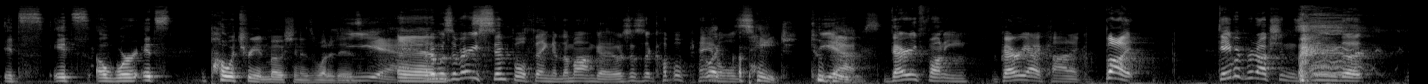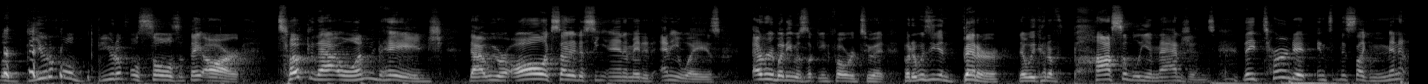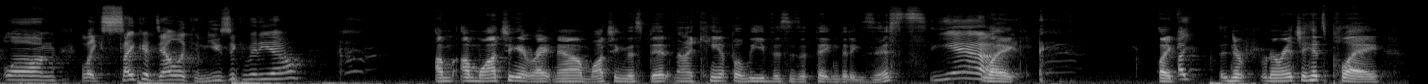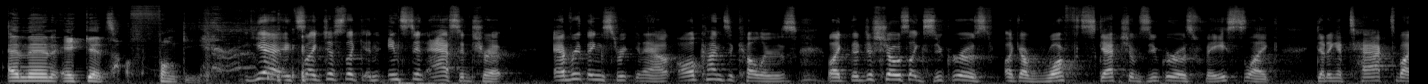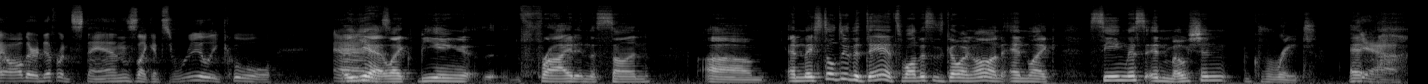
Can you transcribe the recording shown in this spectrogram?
it's it's a word. It's poetry in motion, is what it is. yeah, and but it was a very simple thing in the manga. It was just a couple like panels. a page, two yeah, pages. very funny, very iconic. But David Productions, being the the beautiful, beautiful souls that they are, took that one page that we were all excited to see animated, anyways. Everybody was looking forward to it, but it was even better than we could have possibly imagined. They turned it into this like minute long, like psychedelic music video. I'm I'm watching it right now. I'm watching this bit, and I can't believe this is a thing that exists. Yeah, like like I- Nar- Narancia hits play and then it gets funky Yeah, it's like just like an instant acid trip. Everything's freaking out, all kinds of colors. Like it just shows like Zucchero's like a rough sketch of Zucchero's face, like getting attacked by all their different stands. Like it's really cool. And yeah like being fried in the sun um and they still do the dance while this is going on and like seeing this in motion great And- yeah.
